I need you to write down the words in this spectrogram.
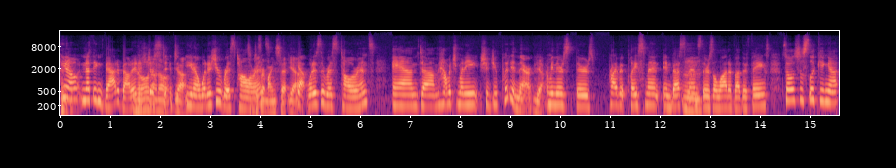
you know nothing bad about it. No, it's just no, d- yeah. you know what is your risk It's tolerance? a different mindset. Yeah. Yeah, what is the risk tolerance, and um, how much money should you put in there? Yeah. I mean, there's there's private placement investments. Mm. There's a lot of other things. So it's just looking at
